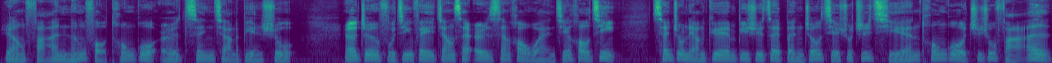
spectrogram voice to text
让法案能否通过而增加了变数。然而政府经费将在二十三号晚间耗尽，参众两院必须在本周结束之前通过支出法案。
